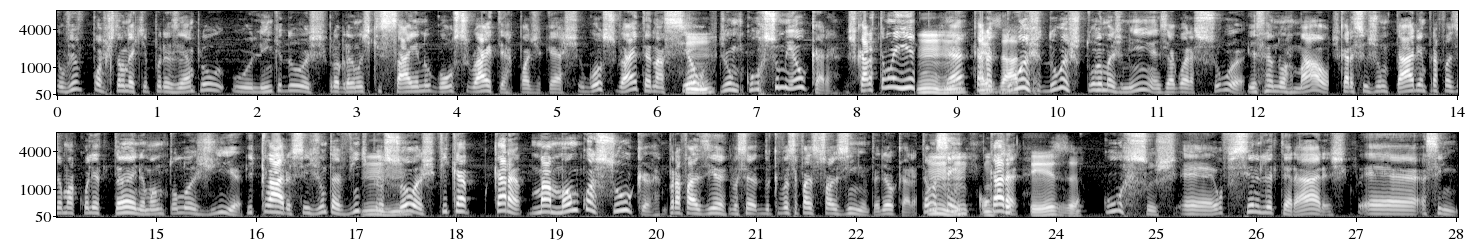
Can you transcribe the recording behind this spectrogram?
eu vivo postando aqui, por exemplo, o link dos programas que saem no Ghostwriter podcast. O Ghostwriter nasceu uhum. de um curso meu, cara. Os caras estão aí, uhum, né? Cara, duas, duas turmas minhas e agora sua, isso é normal, os caras se juntarem para fazer uma coletânea, uma antologia. E claro, se junta 20 uhum. pessoas, fica cara, mamão com açúcar para fazer você, do que você faz sozinho, entendeu, cara? Então, assim, uhum, com cara. Certeza. Cursos, é, oficinas literárias, é, assim,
